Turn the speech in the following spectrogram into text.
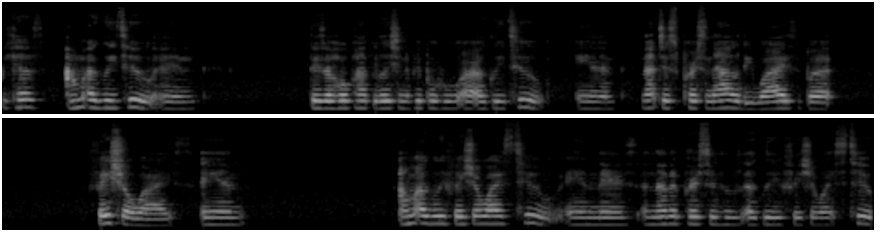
because I'm ugly too. And there's a whole population of people who are ugly too. And not just personality wise, but facial wise, and I'm ugly facial wise too. And there's another person who's ugly facial wise too.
